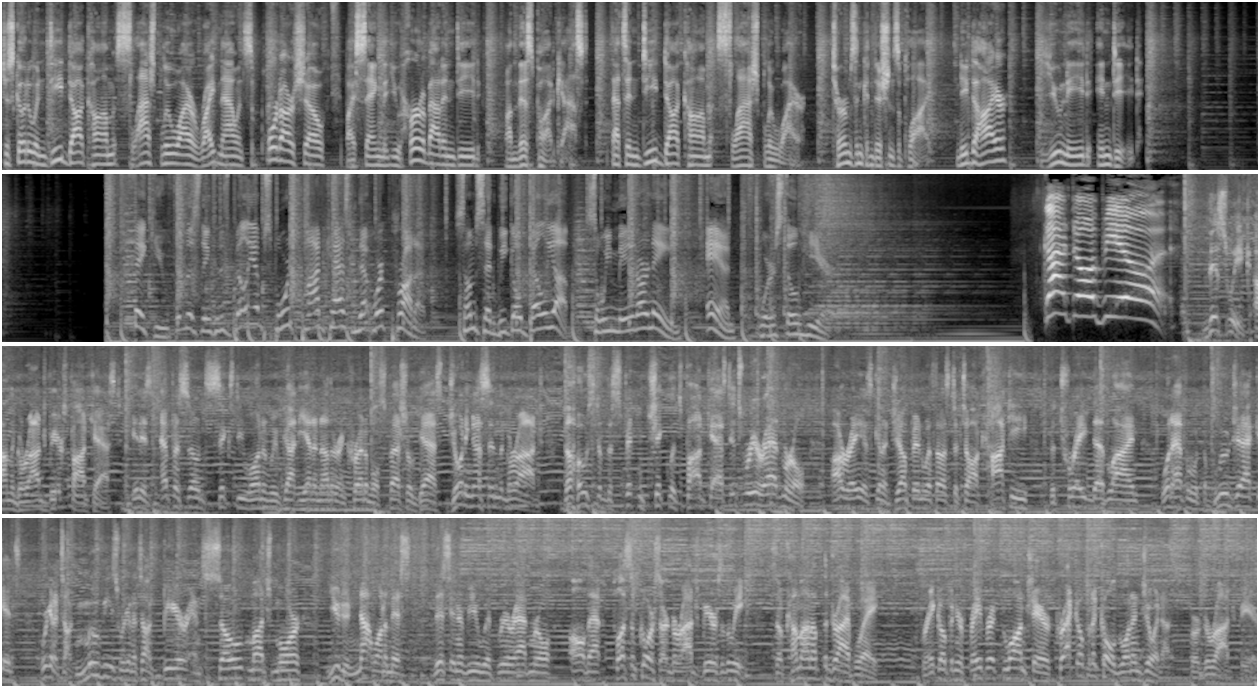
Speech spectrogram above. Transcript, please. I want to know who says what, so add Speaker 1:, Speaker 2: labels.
Speaker 1: Just go to Indeed.com slash BlueWire right now and support our show by saying that you heard about Indeed on this podcast. That's Indeed.com slash BlueWire. Terms and conditions apply. Need to hire? You need Indeed.
Speaker 2: Thank you for listening to this Belly Up Sports Podcast Network product. Some said we go belly up, so we made it our name, and we're still here.
Speaker 3: This week on the Garage Beers podcast, it is episode 61, and we've got yet another incredible special guest joining us in the garage. The host of the Spittin' Chiclets podcast, it's Rear Admiral. RA is going to jump in with us to talk hockey, the trade deadline, what happened with the Blue Jackets. We're going to talk movies, we're going to talk beer, and so much more. You do not want to miss this interview with Rear Admiral, all that, plus, of course, our Garage Beers of the Week. So come on up the driveway Break open your favorite lawn chair, crack open a cold one, and join us for Garage Beer.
